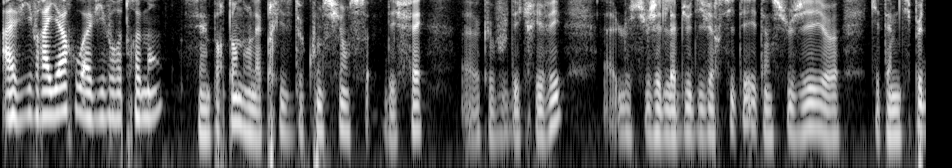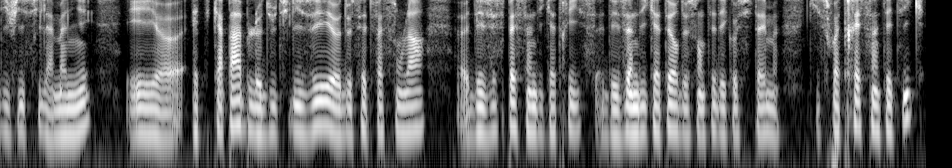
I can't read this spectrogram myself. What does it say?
à vivre ailleurs ou à vivre autrement. C'est important dans la prise de conscience des faits euh, que vous décrivez. Euh, le sujet de la biodiversité est un sujet euh, qui est un petit peu difficile à manier et être capable d'utiliser de cette façon-là des espèces indicatrices, des indicateurs de santé d'écosystème qui soient très synthétiques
